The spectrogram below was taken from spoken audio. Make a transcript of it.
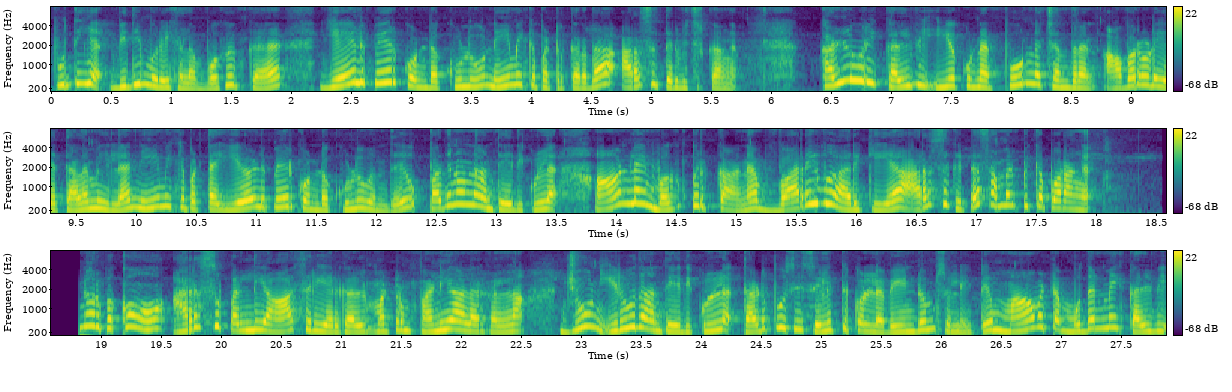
புதிய விதிமுறைகளை வகுக்க ஏழு பேர் கொண்ட குழு நியமிக்கப்பட்டிருக்கிறதா அரசு தெரிவிச்சிருக்காங்க. கல்லூரி கல்வி இயக்குனர் பூர்ணச்சந்திரன் அவருடைய தலைமையில் நியமிக்கப்பட்ட ஏழு பேர் கொண்ட குழு வந்து பதினொன்றாம் தேதிக்குள்ள ஆன்லைன் வகுப்பிற்கான வரைவு அறிக்கையை அரசுக்கிட்ட சமர்ப்பிக்க போகிறாங்க இன்னொரு பக்கம் அரசு பள்ளி ஆசிரியர்கள் மற்றும் பணியாளர்கள்லாம் ஜூன் இருபதாம் தேதிக்குள்ள தடுப்பூசி செலுத்திக்கொள்ள வேண்டும் சொல்லிட்டு மாவட்ட முதன்மை கல்வி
